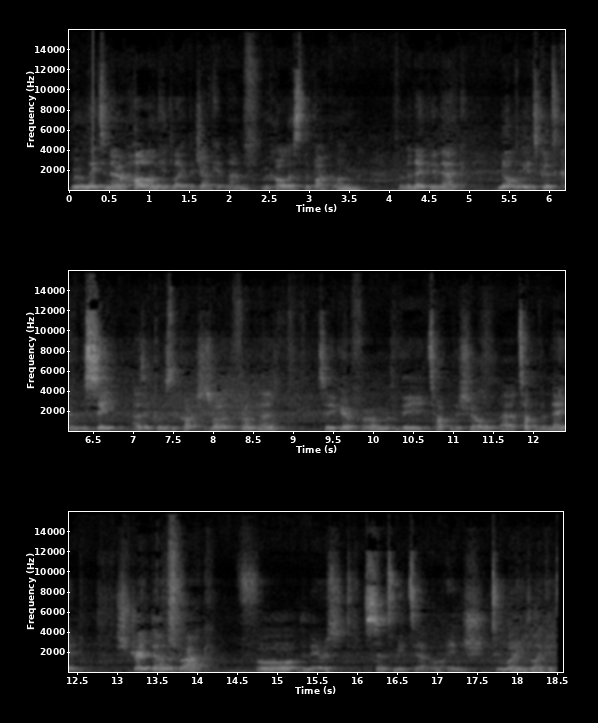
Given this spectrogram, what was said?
We will need to know how long you'd like the jacket length. We call this the back long. From the nape of your neck, normally it's good to cover the seat as it covers the crotch as well at the front then. So you go from the top of the shoulder, uh, top of the nape, straight down the back for the nearest centimetre or inch to where you'd like it.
